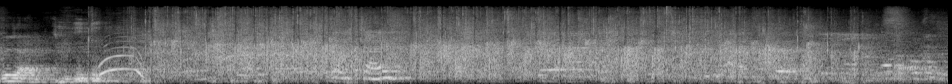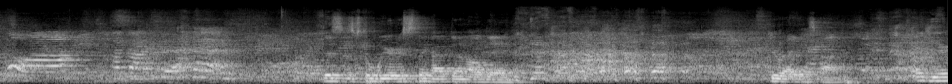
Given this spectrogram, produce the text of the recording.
The end. Thanks, guys. Aw, I got it. This is the weirdest thing I've done all day. You're right, it's not. Thank you.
